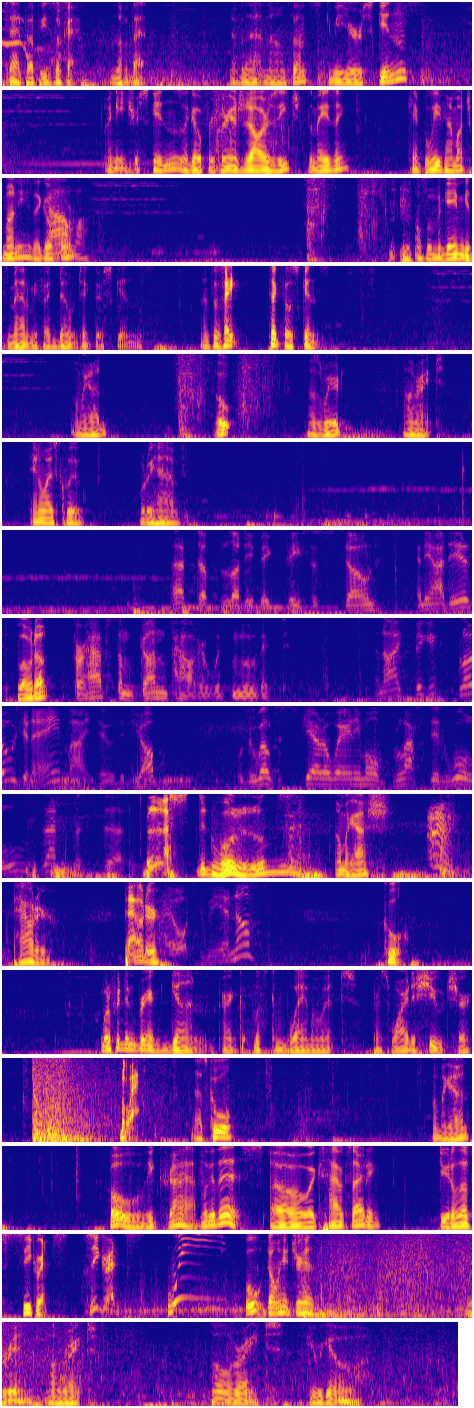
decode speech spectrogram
Sad puppies. Okay. Enough of that. Enough of that nonsense. Give me your skins. I need your skins. They go for $300 each. It's amazing. Can't believe how much money they go for. Also, the game gets mad at me if I don't take their skins. And says, hey, take those skins. Oh my god. Oh, that was weird. All right. Analyze clue. What do we have? That's a bloody big piece of stone. Any ideas? Blow it up? Perhaps some gunpowder would move it. A nice big explosion, eh? Might do the job. We'll do well to scare away any more blasted wolves, that's for certain. Blasted wolves. Oh my gosh. Powder. Powder. I ought to be enough. Cool. What if we didn't bring a gun? All right, let's complamo it. Press Y to shoot. Sure. Blah. That's cool. Oh my god. Holy crap! Look at this. Oh, how exciting! Dude, I love secrets. Secrets. Whee! Oh, don't hit your head. We're in. All right. All right. Here we go.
